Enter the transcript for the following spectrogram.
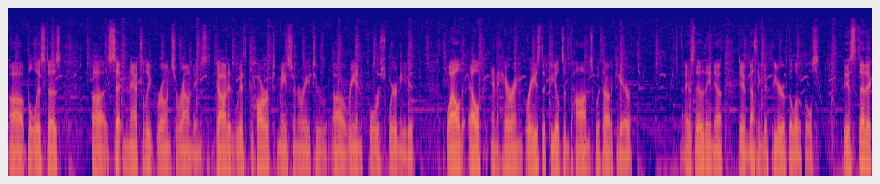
uh, ballistas uh, set in naturally grown surroundings, dotted with carved masonry to uh, reinforce where needed. Wild elk and heron graze the fields and ponds without a care, as though they know they have nothing to fear of the locals. The aesthetic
